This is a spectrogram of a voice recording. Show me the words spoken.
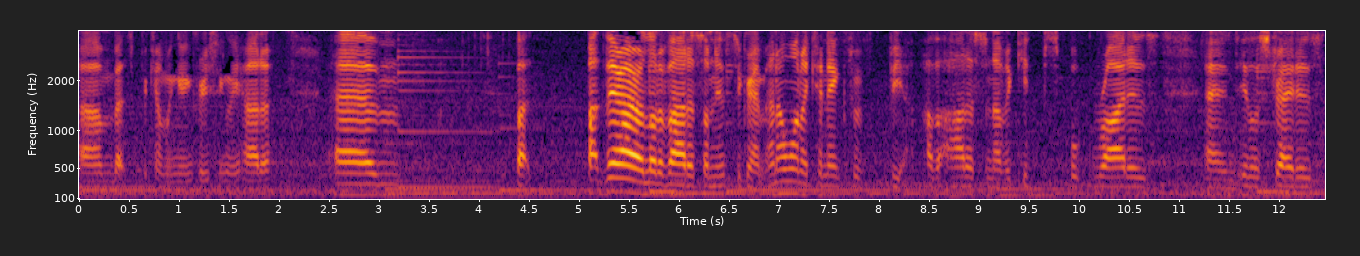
um, that's becoming increasingly harder. Um, but but there are a lot of artists on Instagram, and I want to connect with the other artists and other kids book writers and illustrators,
